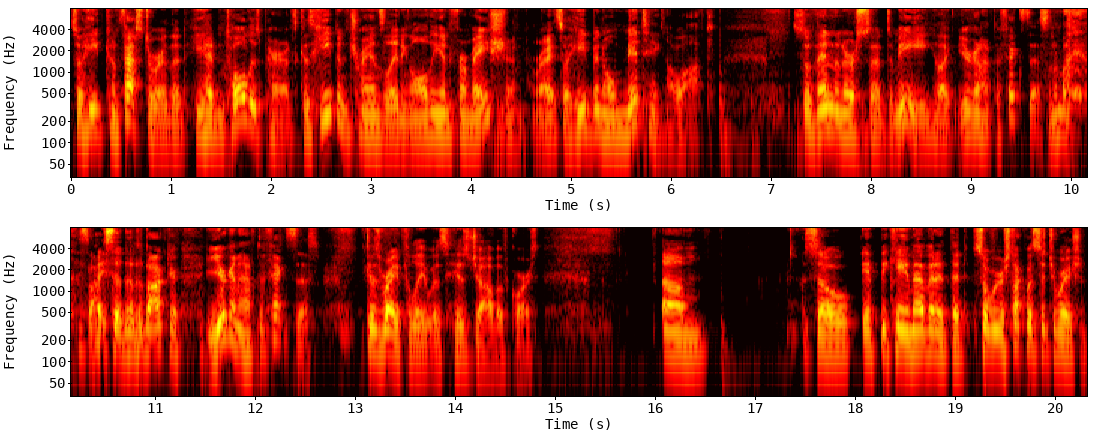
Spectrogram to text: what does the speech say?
So he'd confessed to her that he hadn't told his parents because he'd been translating all the information, right? So he'd been omitting a lot. So then the nurse said to me, like, you're going to have to fix this. And so I said to the doctor, you're going to have to fix this. Because rightfully it was his job, of course. Um, so it became evident that, so we were stuck with situation.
